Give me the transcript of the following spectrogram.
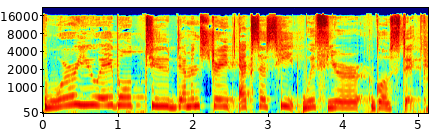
Were you able to demonstrate excess heat with your glow stick?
